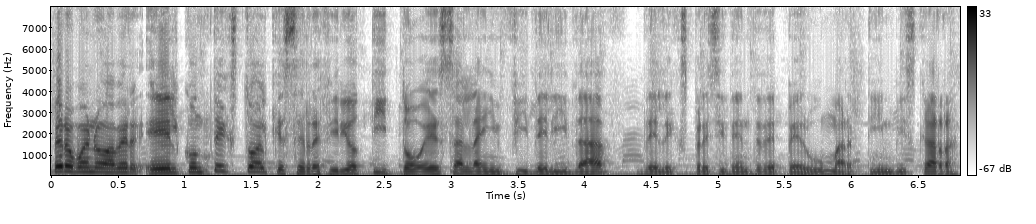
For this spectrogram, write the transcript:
Pero bueno, a ver, el contexto al que se refirió Tito es a la infidelidad del expresidente de Perú, Martín Vizcarra.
